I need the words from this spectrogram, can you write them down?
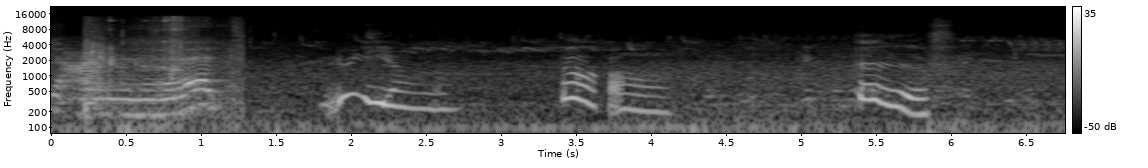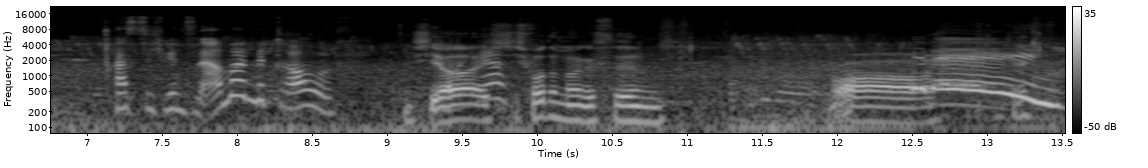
Ja, Annette. Lydia. Dora. Elf. Hast dich wenigstens auch mal mit drauf? Ja, ich, ich wurde mal gefilmt. Boah. Nein!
